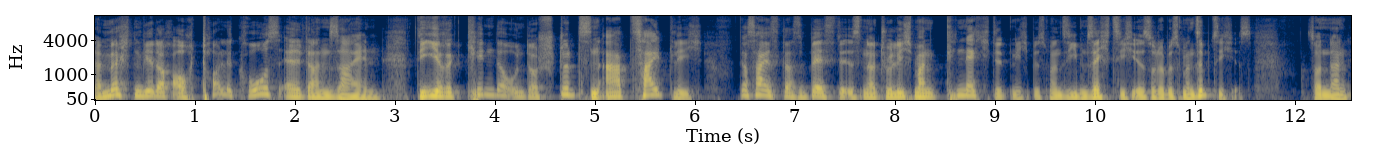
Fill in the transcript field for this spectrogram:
dann möchten wir doch auch tolle Großeltern sein, die ihre Kinder unterstützen, a zeitlich. Das heißt, das Beste ist natürlich, man knechtet nicht, bis man 67 ist oder bis man 70 ist, sondern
